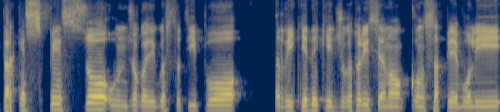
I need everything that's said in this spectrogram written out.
perché spesso un gioco di questo tipo richiede che i giocatori siano consapevoli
